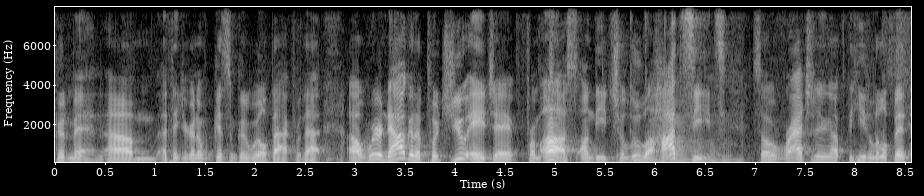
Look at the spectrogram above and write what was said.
good man. Um, I think you're going to get some goodwill back for that. Uh, we're now going to put you, AJ, from us on the Cholula hot seat. So ratcheting up the heat a little bit.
